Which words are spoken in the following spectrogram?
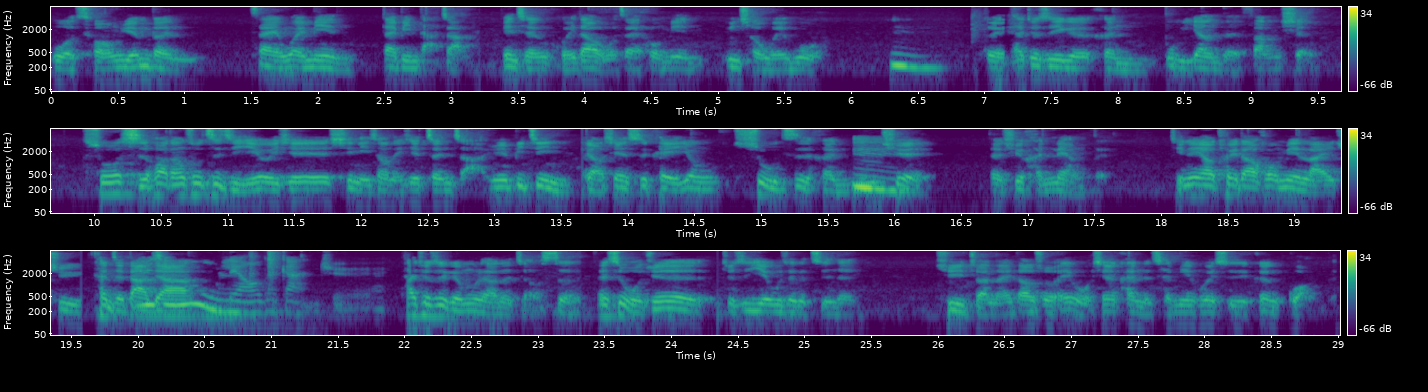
我从原本在外面带兵打仗，变成回到我在后面运筹帷幄。嗯，对，它就是一个很不一样的方向。说实话，当初自己也有一些心理上的一些挣扎，因为毕竟表现是可以用数字很明确的去衡量的。今天要退到后面来去看着大家幕僚的感觉。他就是一个幕僚的角色，但是我觉得就是业务这个职能，去转来到说，哎，我现在看的层面会是更广的。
